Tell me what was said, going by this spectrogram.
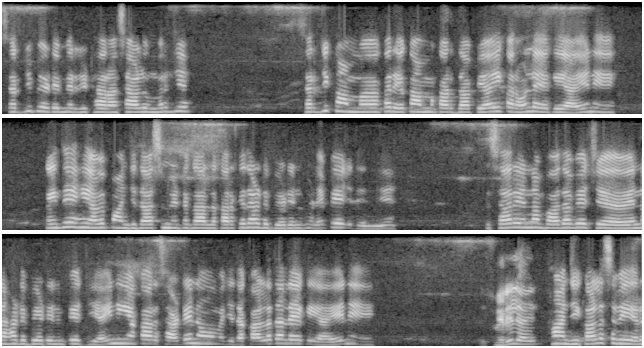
ਸਰ ਜੀ, ਬੇਟੇ ਮੇਰੇ 18 ਸਾਲ ਉਮਰ ਜੇ। ਸਰ ਜੀ, ਕੰਮ, ਘਰੇ ਕੰਮ ਕਰਦਾ ਪਿਆ ਹੀ ਘਰੋਂ ਲੈ ਕੇ ਆਏ ਨੇ। ਕਹਿੰਦੇ ਅਸੀਂ ਆਵੇ 5-10 ਮਿੰਟ ਗੱਲ ਕਰਕੇ ਤੁਹਾਡੇ ਬੇਟੇ ਨੂੰ ਹੁਣੇ ਭੇਜ ਦਿੰਦੇ ਆ। ਤੇ ਸਰ ਇਹਨਾਂ ਬਾਅਦਾ ਵਿੱਚ ਇਹਨਾਂ ਸਾਡੇ ਬੇਟੇ ਨੂੰ ਭੇਜਿਆ ਹੀ ਨਹੀਂ ਆ ਘਰ 9:30 ਵਜੇ ਦਾ ਕੱਲ ਦਾ ਲੈ ਕੇ ਆਏ ਨੇ। ਸਵੇਰੇ ਲਿਆਏ? ਹਾਂਜੀ ਕੱਲ ਸਵੇਰ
